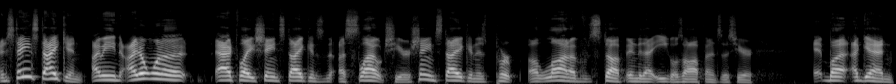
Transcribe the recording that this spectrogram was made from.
and Shane Steichen. I mean, I don't want to act like Shane Steichen's a slouch here. Shane Steichen has put a lot of stuff into that Eagles offense this year. Eh, but again,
